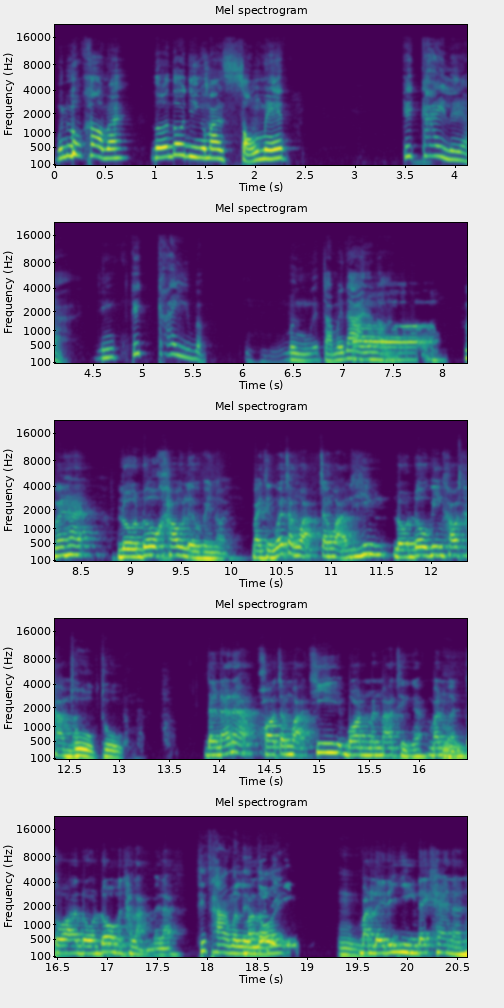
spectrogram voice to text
มึงนึกว่าเข้าไหมโรนลโดยิงประมาณสองเมตร ใกล้ๆเลยอะยิงใกล้ๆแบบอื้อหือมึงจำไม่ได้แน่นอนเอ่อไม่ใช่โรนัลโดเข้าเร็วไปหน่อย หมายถึงว่าจังหวะจังหวะที่โรนัลโดวิ่งเข้าทำอะถูกถูกดังนั้นอะ พอจังหวะที่บอลมันมาถึงอะมันเหมือนตัวโรนัลโดมันถลำไปแล้วทิศทางมันเลยมัน้ก็อยเลยยิงอืมมันเลยได้ยิงได้แค่นั้น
